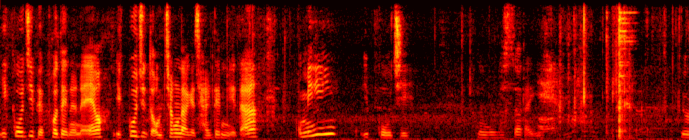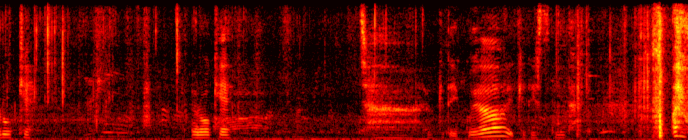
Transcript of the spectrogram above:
잎꽂이 100% 되는 애요. 잎꽂이도 엄청나게 잘 됩니다. 어미 잎꽂이. 여기 있어라 얘. 요렇게 이렇게. 자 이렇게 돼 있고요. 이렇게 돼 있습니다. 아이고.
